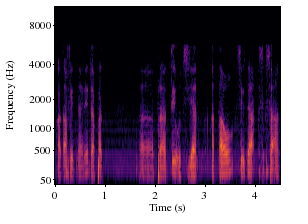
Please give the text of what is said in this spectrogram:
kata fitnah ini dapat berarti ujian atau siksaan.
